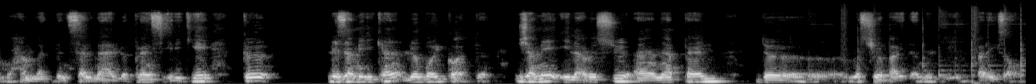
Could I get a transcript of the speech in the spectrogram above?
Mohammed Ben Salman, le prince héritier, que les Américains le boycottent. Jamais il a reçu un appel de M. Biden, par exemple.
